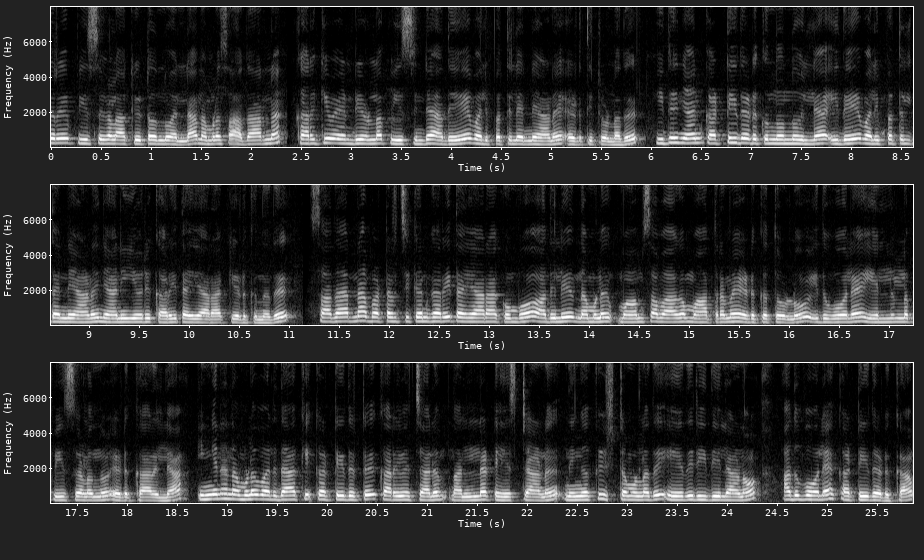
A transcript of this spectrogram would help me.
ചെറിയ പീസുകളാക്കിയിട്ടൊന്നുമല്ല. നമ്മൾ സാധാരണ കറിക്ക് വേണ്ടിയുള്ള പീസിന്റെ അതേ വലിപ്പത്തിൽ തന്നെയാണ് എടുത്തിട്ടുള്ളത്. ഇത് ഞാൻ കട്ട് ചെയ്തെടുക്കുന്നൊന്നുമില്ല. ഇതേ വലിപ്പത്തിൽ തന്നെയാണ് ഞാൻ ഈ ഒരു കറി തയ്യാറാക്കി എടുക്കുന്നത് സാധാരണ ബട്ടർ ചിക്കൻ കറി തയ്യാറാക്കുമ്പോൾ അതിൽ നമ്മൾ മാംസഭാഗം മാത്രമേ എടുക്കത്തുള്ളൂ. ഇതുപോലെ എല്ലുള്ള പീസുകളൊന്നും എടുക്കാറില്ല. ഇങ്ങനെ നമ്മൾ വലുതാക്കി കട്ട് ചെയ്തിട്ട് കറി വെച്ചാലും നല്ല ടേസ്റ്റ് ആണ്. നിങ്ങൾക്ക് ഇഷ്ടമുള്ളത് ഏത് രീതിയിലാണോ അതുപോലെ കട്ട് ചെയ്തെടുക്കാം.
